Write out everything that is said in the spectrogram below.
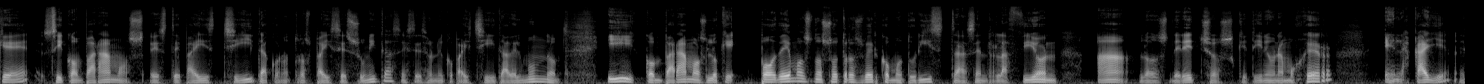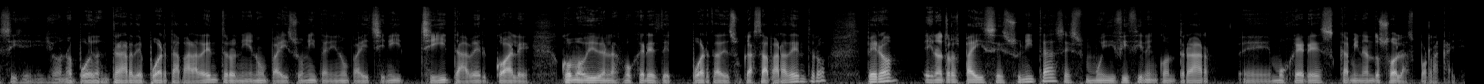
que si comparamos este país chiita con otros países sunitas, este es el único país chiita del mundo, y comparamos lo que podemos nosotros ver como turistas en relación a los derechos que tiene una mujer, en la calle, es decir, yo no puedo entrar de puerta para adentro ni en un país sunita ni en un país chiita a ver cuál, cómo viven las mujeres de puerta de su casa para adentro, pero en otros países sunitas es muy difícil encontrar eh, mujeres caminando solas por la calle.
